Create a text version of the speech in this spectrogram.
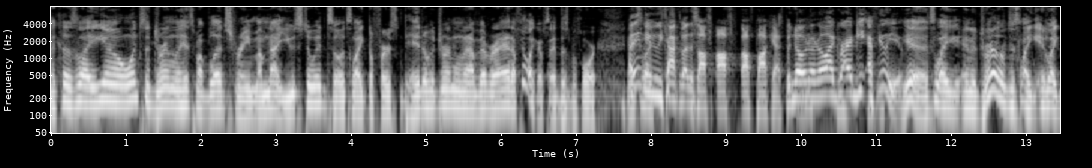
because like you know, once adrenaline hits my bloodstream, I'm not used to it. So it's like the first hit of adrenaline I've ever had. I feel like I've said this before. I It's think maybe like- we talked about this off off off podcast, but no, no, no. I I, I feel you. Yeah, it's like an adrenaline just like it like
